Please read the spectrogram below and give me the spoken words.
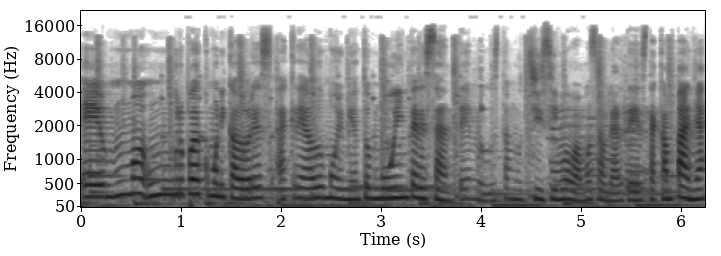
Eh, un, grupo de comunicadores ha creado un movimiento muy interesante, me gusta muchísimo, vamos a hablar de esta campaña.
